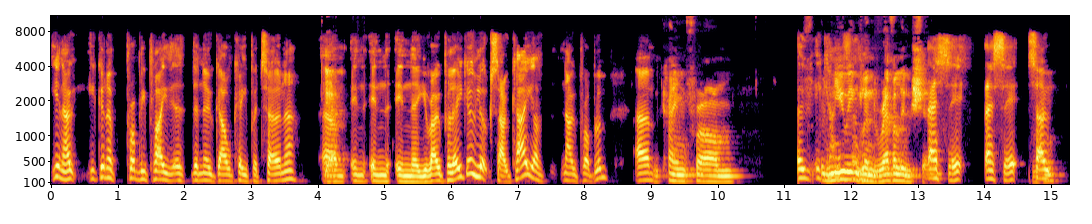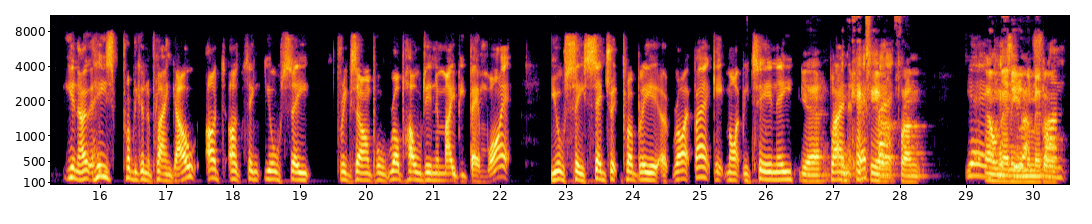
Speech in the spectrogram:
you know you're going to probably play the, the new goalkeeper Turner um, in in in the Europa League, who looks okay. I've no problem. Um, It came from the came New from- England Revolution. That's it. That's it. So Mhm. you know, he's probably going to play in goal. I I think you'll see, for example, Rob Holding and maybe Ben White. You'll see Cedric probably at right back. It might be Tierney. yeah, playing and at left back. up front. Yeah, Elneny in the middle. front,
